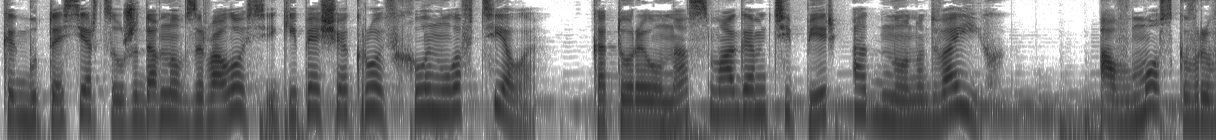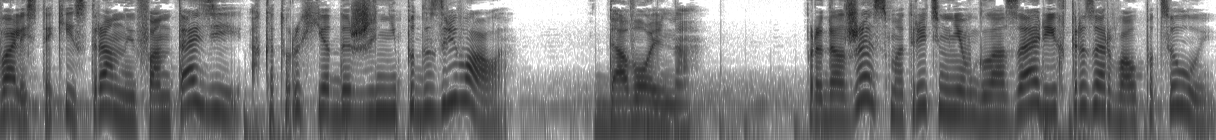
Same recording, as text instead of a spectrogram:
как будто сердце уже давно взорвалось, и кипящая кровь хлынула в тело, которое у нас с магом теперь одно на двоих. А в мозг врывались такие странные фантазии, о которых я даже не подозревала. «Довольно», Продолжая смотреть мне в глаза, Рихт разорвал поцелуй.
